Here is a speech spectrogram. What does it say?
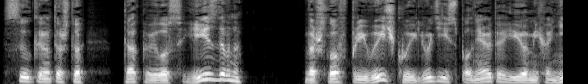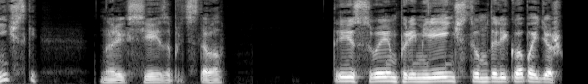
ссылкой на то, что так повелось издавна, вошло в привычку, и люди исполняют ее механически, но Алексей запротестовал. — Ты своим примиренчеством далеко пойдешь.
